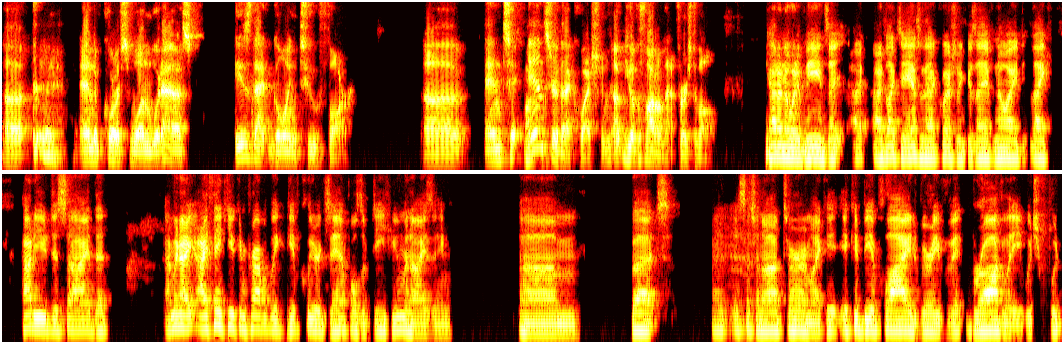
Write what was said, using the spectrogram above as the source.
Uh, and of course, one would ask, is that going too far? Uh, and to answer that question, uh, you have a thought on that, first of all. Yeah, I don't know what it means. I, I would like to answer that question because I have no idea. Like, how do you decide that? I mean, I I think you can probably give clear examples of dehumanizing, um, but it's such an odd term. Like, it, it could be applied very broadly, which would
